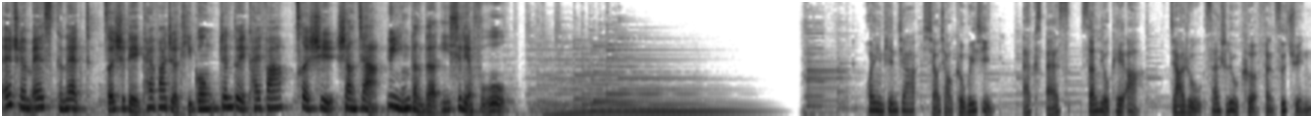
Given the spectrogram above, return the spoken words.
HMS Connect 则是给开发者提供针对开发、测试、上架、运营等的一系列服务。欢迎添加小小客微信 xs 三六 kr 加入三十六氪粉丝群。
